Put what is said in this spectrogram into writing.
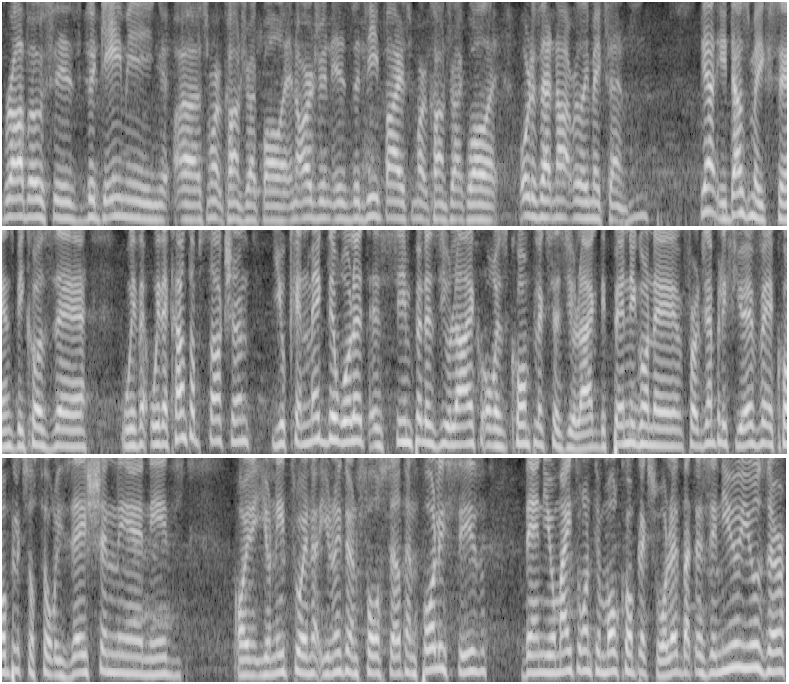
Braavos is the gaming uh, smart contract wallet, and Argent is the DeFi smart contract wallet. Or does that not really make sense? Yeah, it does make sense because uh, with with account abstraction, you can make the wallet as simple as you like or as complex as you like, depending on, uh, for example, if you have a complex authorization uh, needs or you need to you need to enforce certain policies then you might want a more complex wallet. But as a new user,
